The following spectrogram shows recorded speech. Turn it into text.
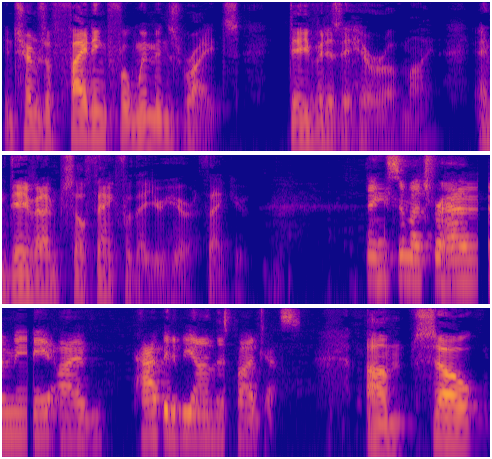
in terms of fighting for women's rights. David is a hero of mine. And David, I'm so thankful that you're here. Thank you. Thanks so much for having me. I'm happy to be on this podcast. Um, so,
